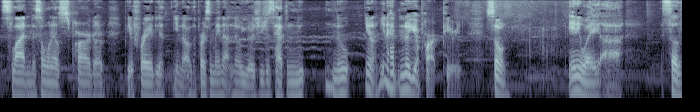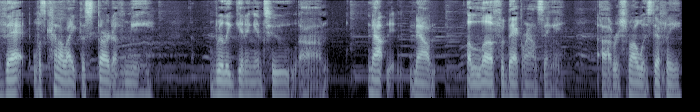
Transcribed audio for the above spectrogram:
slide into someone else's part or be afraid that, you know, the person may not know yours. You just have to know, you know, you have to know your part, period. So, anyway, uh, so that was kind of like the start of me really getting into um, now, now a love for background singing. Uh, Rich Smallwood is definitely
